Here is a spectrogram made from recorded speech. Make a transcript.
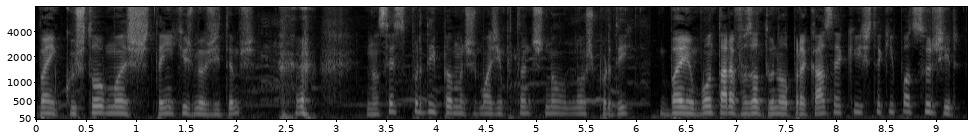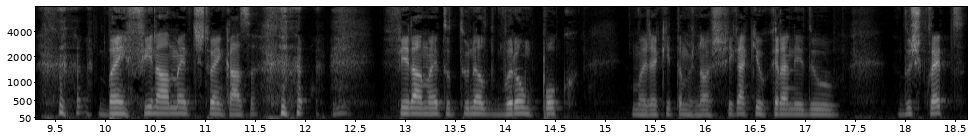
Bem, custou, mas tenho aqui os meus itens. Não sei se perdi, pelo menos os mais importantes não, não os perdi. Bem, o bom de estar a fazer um túnel para casa é que isto aqui pode surgir. Bem, finalmente estou em casa. finalmente o túnel demorou um pouco, mas aqui estamos nós. Fica aqui o crânio do, do esqueleto.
